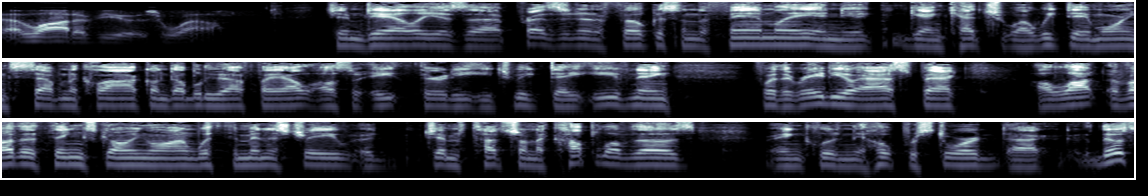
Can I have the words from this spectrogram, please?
a lot of you as well Jim Daly is uh, president of Focus on the Family, and you again catch well, weekday morning seven o'clock on WFIL, also eight thirty each weekday evening for the radio aspect a lot of other things going on with the ministry. Uh, Jim's touched on a couple of those, including the Hope Restored. Uh, those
